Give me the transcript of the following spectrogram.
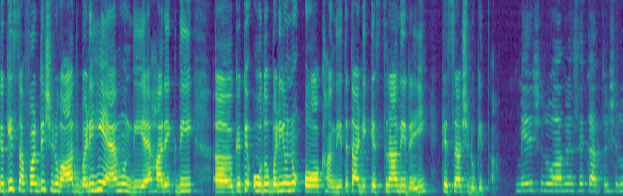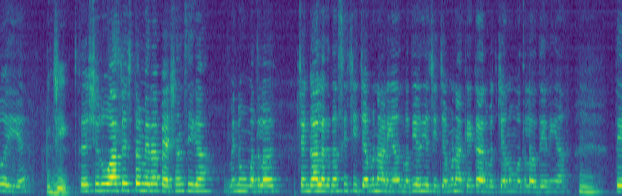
ਕਿਉਂਕਿ ਸਫ਼ਰ ਦੀ ਸ਼ੁਰੂਆਤ ਬੜੀ ਹੀ ਅਹਿਮ ਹੁੰਦੀ ਹੈ ਹਰ ਇੱਕ ਦੀ ਕਿਉਂਕਿ ਉਦੋਂ ਬੜੀ ਉਹਨੂੰ ਔਖ ਆਉਂਦੀ ਤੇ ਤੁਹਾਡੀ ਕਿਸ ਤਰ੍ਹਾਂ ਦੀ ਰਹੀ ਕਿਸ ਤਰ੍ਹਾਂ ਸ਼ੁਰੂ ਕੀਤਾ? ਮੇਰੀ ਸ਼ੁਰੂਆਤ ਵੈਸੇ ਘਰ ਤੋਂ ਸ਼ੁਰੂ ਹੋਈ ਹੈ। ਜੀ। ਤੇ ਸ਼ੁਰੂਆਤ ਵਿੱਚ ਤਾਂ ਮੇਰਾ ਪੈਸ਼ਨ ਸੀਗਾ ਮੈਨੂੰ ਮਤਲਬ ਚੰਗਾ ਲੱਗਦਾ ਸੀ ਚੀਜ਼ਾਂ ਬਣਾਉਣੀਆਂ ਵਧੀਆ ਵਧੀਆ ਚੀਜ਼ਾਂ ਬਣਾ ਕੇ ਘਰ ਬੱਚਿਆਂ ਨੂੰ ਮਤਲਬ ਦੇਣੀਆਂ। ਤੇ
